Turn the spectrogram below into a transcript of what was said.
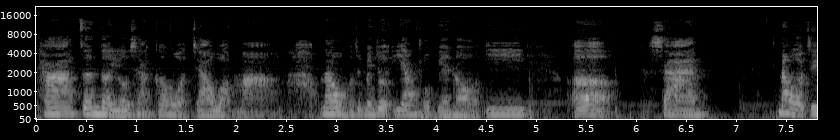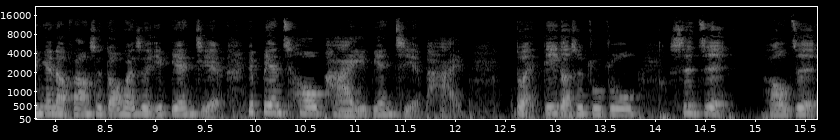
他真的有想跟我交往吗？好，那我们这边就一样左边哦，一、二、三。那我今天的方式都会是一边解一边抽牌一边解牌。对，第一个是猪猪、狮子、猴子。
